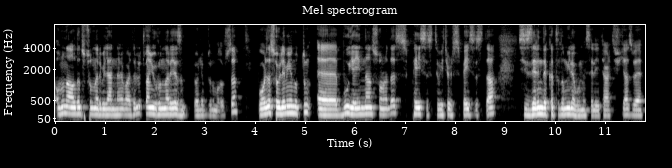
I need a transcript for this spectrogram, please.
onun aldığı tutumları bilenler vardır. Lütfen yorumlara yazın böyle bir durum olursa. Bu arada söylemeyi unuttum. Ee, bu yayından sonra da Spaces, Twitter Spaces'ta sizlerin de katılımıyla bu meseleyi tartışacağız ve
